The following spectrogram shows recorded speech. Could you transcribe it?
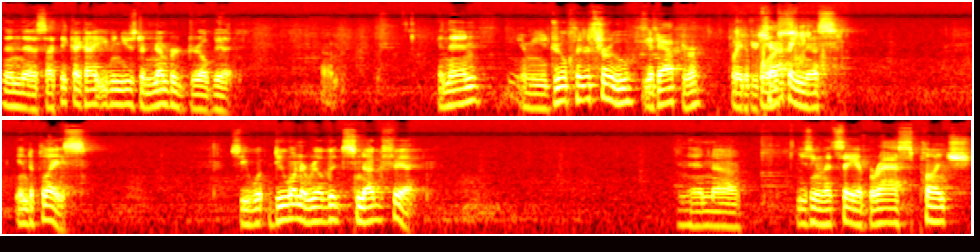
than this. I think I got even used a numbered drill bit. Um, and then, I mean, you drill clear through the adapter plate. If you're course. tapping this into place. So you do want a real good snug fit. And then uh, using, let's say, a brass punch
